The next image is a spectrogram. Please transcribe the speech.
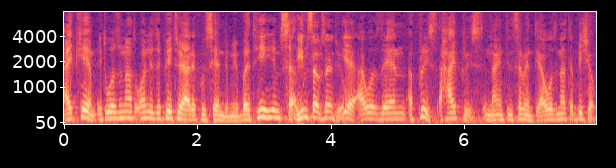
I came. It was not only the patriarch who sent me, but he himself. He himself sent you. Yeah, I was then a priest, a high priest in 1970. I was not a bishop.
